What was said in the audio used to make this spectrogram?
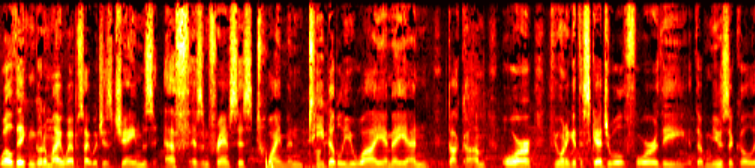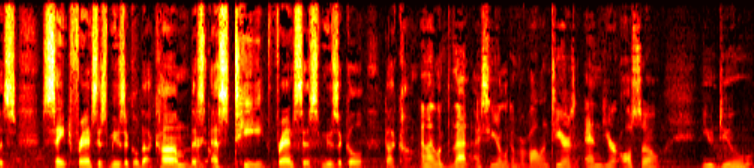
Well, they can go to my website, which is James F. as in Francis Twyman T W Y M A N dot com, or if you want to get the schedule for the the musical, it's stfrancismusical.com. That's S T francismusical.com. And I looked at that. I see you're looking for volunteers, and you're also you do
